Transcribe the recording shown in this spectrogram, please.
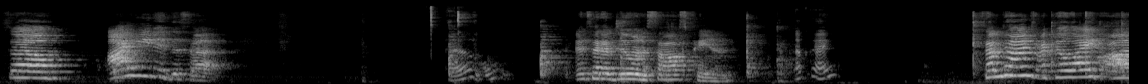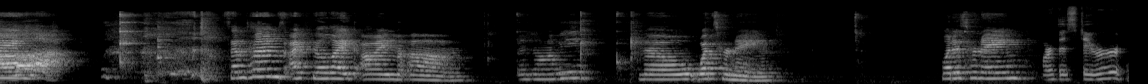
So I heated this up Oh, instead of doing a saucepan. okay. Sometimes I feel like I'm. Ah! Sometimes I feel like I'm. Um. A zombie. No. What's her name? What is her name? Martha Stewart.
